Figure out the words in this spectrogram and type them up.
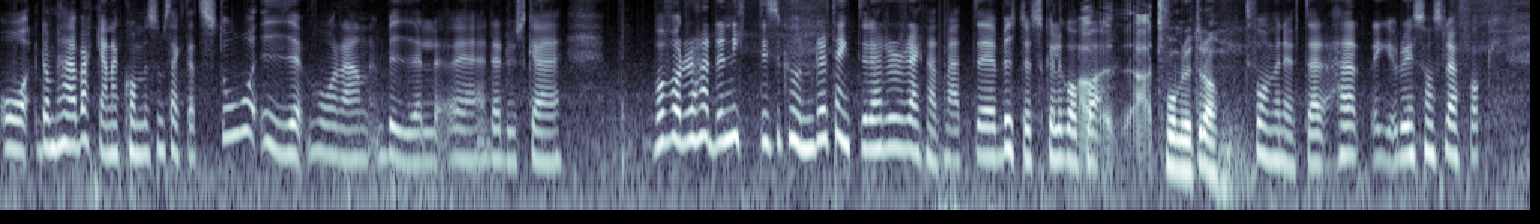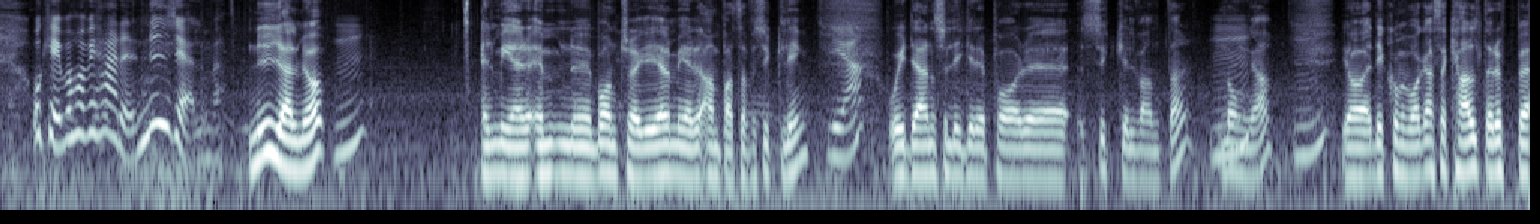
och de här backarna kommer som sagt att stå i våran bil eh, där du ska Vad var det du hade? 90 sekunder tänkte du, hade du räknat med att eh, bytet skulle gå på? Ja, två minuter då. Två minuter. Herregud, du är en sån slöfock. Okej, vad har vi här i? Ny hjälm. Ny hjälm ja. Mm. En mer en eh, barntröja, mer anpassad för cykling. Ja. Och i den så ligger det ett par eh, cykelvantar, Mm. långa. Mm. Ja, det kommer vara ganska kallt där uppe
